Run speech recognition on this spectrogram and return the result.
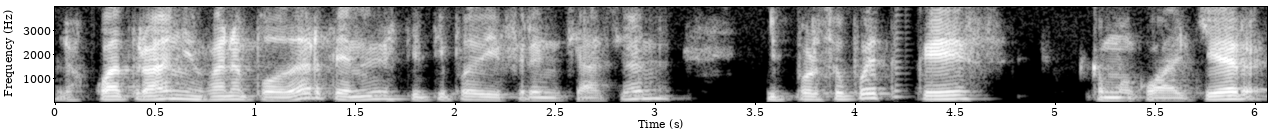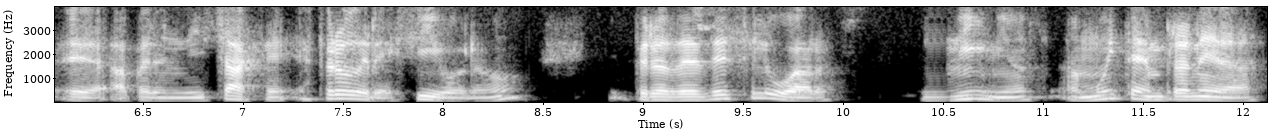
los, cuatro años van a poder tener este tipo de diferenciación. Y por supuesto que es, como cualquier eh, aprendizaje, es progresivo, ¿no? Pero desde ese lugar, niños a muy temprana edad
